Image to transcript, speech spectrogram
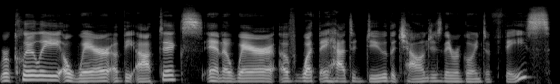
were clearly aware of the optics and aware of what they had to do, the challenges they were going to face,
